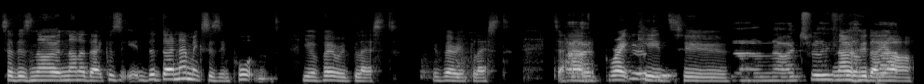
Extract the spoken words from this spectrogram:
So there's no none of that because the dynamics is important. You're very blessed you're very blessed to have great kids who uh, no, I truly know who that. they are.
